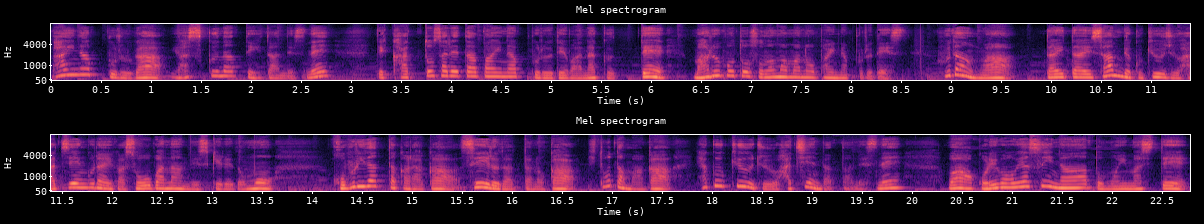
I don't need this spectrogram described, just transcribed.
パイナップルが安くなっていたんですね。でカットされたパイナップルではなくって丸ごとそのままのパイナップルです。普段はだいたい398円ぐらいが相場なんですけれども小ぶりだったからかセールだったのか1玉が198円だったんですね。わあこれはお安いなと思いまして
